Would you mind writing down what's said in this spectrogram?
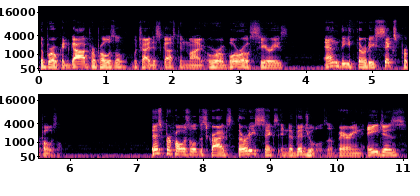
the Broken God proposal, which I discussed in my Ouroboros series, and the 36 proposal. This proposal describes 36 individuals of varying ages,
